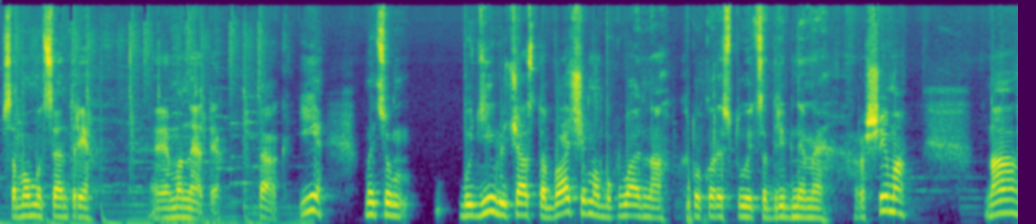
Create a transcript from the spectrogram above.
в самому центрі е, монети. Так, і ми цю будівлю часто бачимо, буквально хто користується дрібними грошима на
